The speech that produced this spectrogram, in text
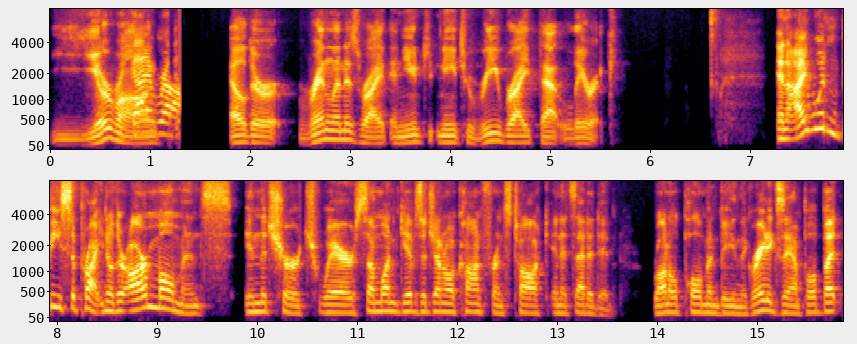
You're wrong. You got it wrong. Elder Renlund is right, and you need to rewrite that lyric. And I wouldn't be surprised. You know, there are moments in the church where someone gives a general conference talk and it's edited. Ronald Poelman being the great example, but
